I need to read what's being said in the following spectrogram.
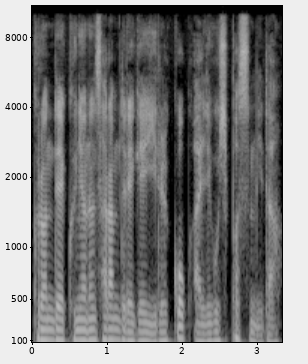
그런데 그녀는 사람들에게 이를 꼭 알리고 싶었습니다.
